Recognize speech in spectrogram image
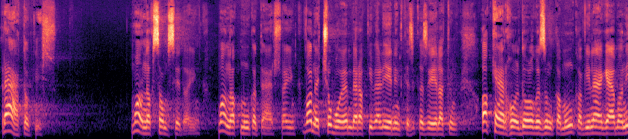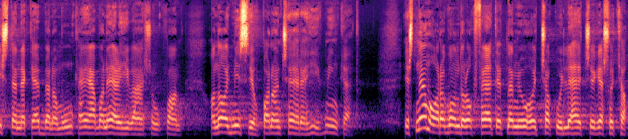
Rátok is. Vannak szomszédaink, vannak munkatársaink, van egy csomó ember, akivel érintkezik az életünk. Akárhol dolgozunk a munkavilágában, Istennek ebben a munkájában elhívásunk van. A nagy misszió parancs erre hív minket. És nem arra gondolok feltétlenül, hogy csak úgy lehetséges, hogyha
